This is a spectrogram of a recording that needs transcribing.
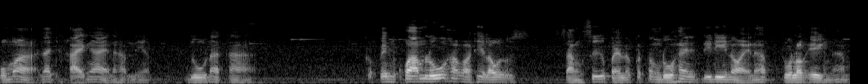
ผมว่าน่าจะขายง่ายนะครับ เนี่ยดูหน้าตา ก็เป็นความรู้ครับว่าที่เราสั่งซื้อไปเราก็ต้องดูให้ดี ๆ หน่อยนะครับ ตัวเราเองนะครับ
